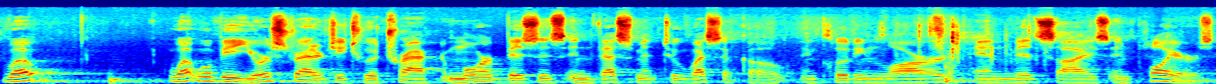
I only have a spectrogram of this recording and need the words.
What, what will be your strategy to attract more business investment to Weslaco, including large and mid-sized employers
